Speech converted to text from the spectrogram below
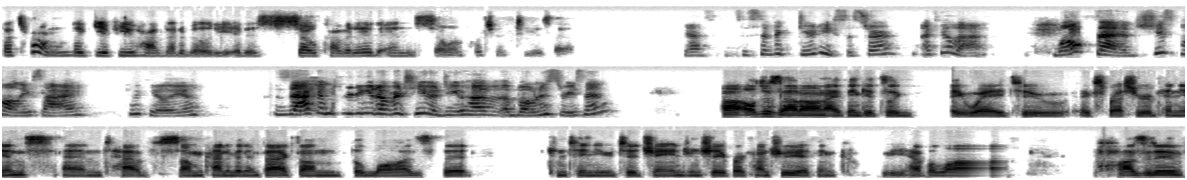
that's wrong. Like if you have that ability, it is so coveted and so important to use it. Yes, it's a civic duty, sister. I feel that. Well said. She's poli sci. We feel you. Zach, I'm turning it over to you. Do you have a bonus reason? Uh, I'll just add on. I think it's a great way to express your opinions and have some kind of an impact on the laws that continue to change and shape our country. I think we have a lot of positive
